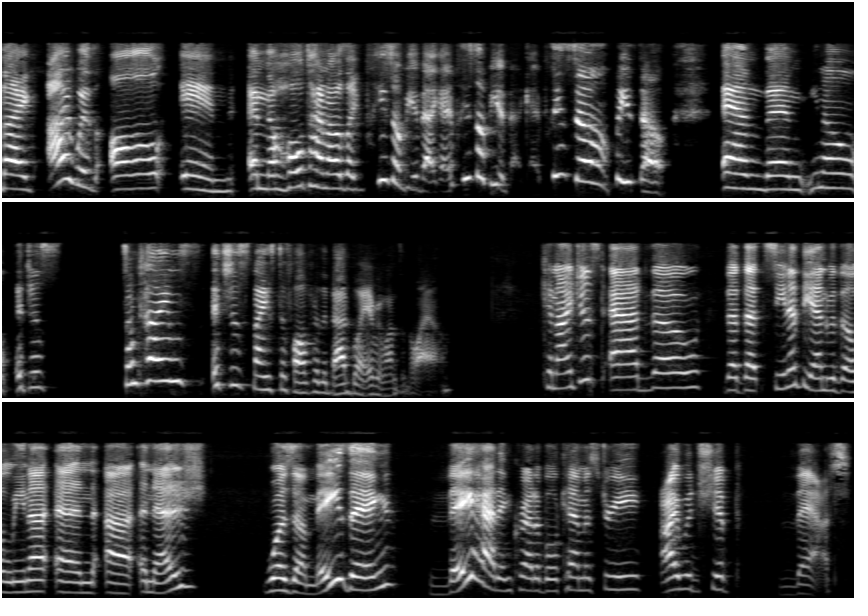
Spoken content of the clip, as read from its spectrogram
Like I was all in, and the whole time I was like, please don't be a bad guy, please don't be a bad guy, please don't, please don't. And then you know, it just sometimes it's just nice to fall for the bad boy every once in a while. Can I just add though that that scene at the end with Alina and uh, Inej was amazing. They had incredible chemistry. I would ship that.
